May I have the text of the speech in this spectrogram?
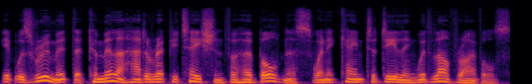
It was rumored that Camilla had a reputation for her boldness when it came to dealing with love rivals.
